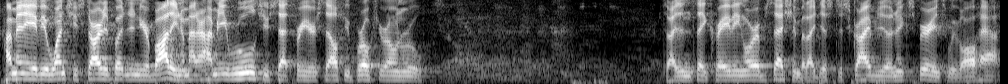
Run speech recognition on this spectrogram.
How many of you, once you started putting in your body, no matter how many rules you set for yourself, you broke your own rules? So I didn't say craving or obsession, but I just described an experience we've all had.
